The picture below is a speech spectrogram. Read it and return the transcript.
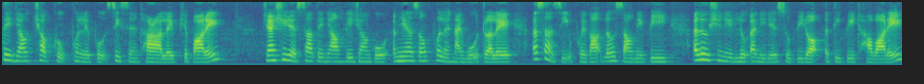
သင်ကျောင်း6ခုဖွင့်လှစ်ဖို့စီစဉ်ထားတာလည်းဖြစ်ပါတယ်။ကျန်းရှိတဲ့စာသင်ကျောင်း၄ကျောင်းကိုအမြန်ဆုံးဖွင့်လှစ်နိုင်ဖို့အတွက်လည်း SNC အဖွဲ့ကလှုံ့ဆော်နေပြီးအလူရှင်တွေလိုအပ်နေတယ်ဆိုပြီးတော့အသိပေးထားပါတယ်။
